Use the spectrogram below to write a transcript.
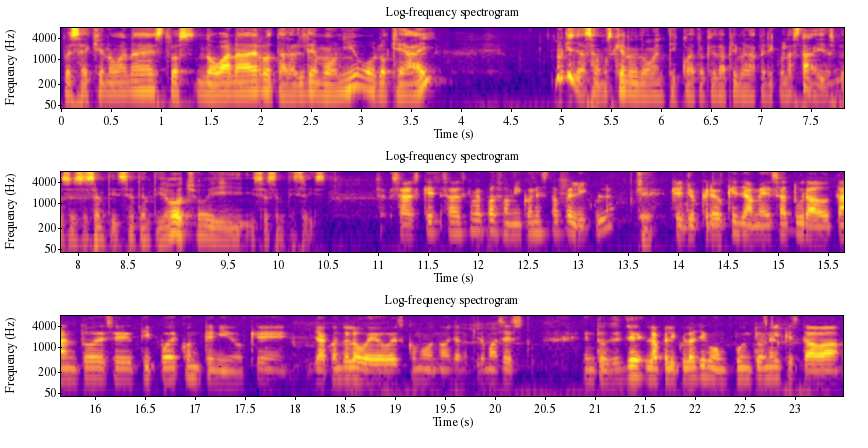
pues sé que no van a destros, no van a derrotar al demonio o lo que hay. Porque ya sabemos que en el 94, que es la primera película, está, y después es 78 y 66. ¿Sabes qué, ¿Sabes qué me pasó a mí con esta película? ¿Qué? Que yo creo que ya me he saturado tanto de ese tipo de contenido que ya cuando lo veo es como, no, ya no quiero más esto. Entonces la película llegó a un punto en el que estaba,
